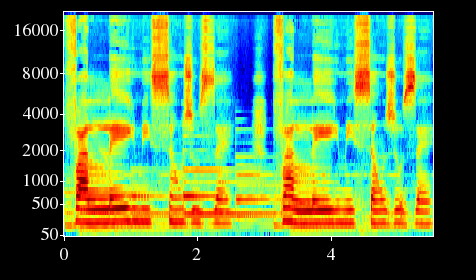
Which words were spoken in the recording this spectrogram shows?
Valei-me, São José. Valei-me, São José.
